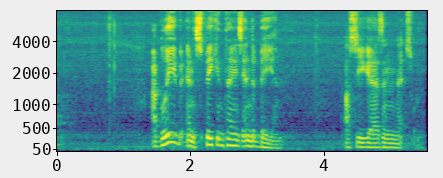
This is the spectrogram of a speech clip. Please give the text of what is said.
I believe in speaking things into being. I'll see you guys in the next one.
